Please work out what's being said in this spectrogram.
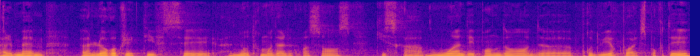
elles-mêmes, leur objectif, c'est un autre modèle de croissance qui sera moins dépendant de produire pour exporter,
